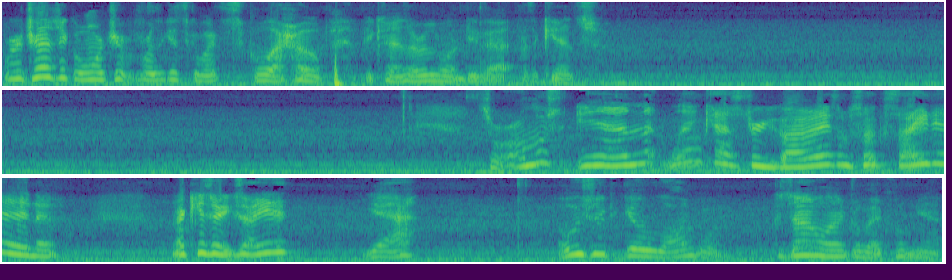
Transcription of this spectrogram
We're gonna try to take one more trip before the kids go back to school, I hope, because I really want to do that for the kids. So we're almost in Lancaster, you guys. I'm so excited. My kids are excited? Yeah. I wish we could go longer, because I don't want to go back home yet.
